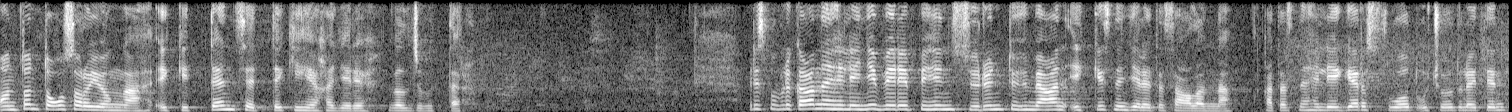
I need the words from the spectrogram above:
Онтон 9 районға 2-тен сәтті кихе қадері ғыл. Республиканы әхелене берепіхін сүрін түхімеған 2 неделеті сағаланна. Қатас нәхелегер суот учуот үлетін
